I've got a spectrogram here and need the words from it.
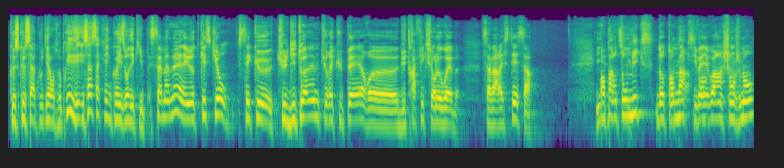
que ce que ça a coûté l'entreprise. Et ça, ça crée une cohésion d'équipe. Ça m'amène à une autre question. C'est que tu le dis toi-même, tu récupères euh, du trafic sur le web. Ça va rester ça. En dans ton mix, dans ton mix, il va y avoir un changement?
